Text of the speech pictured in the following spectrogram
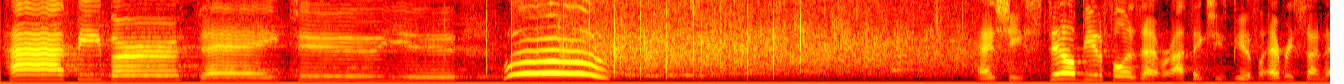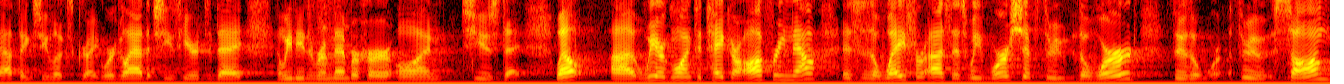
Happy birthday to you. Woo! And she's still beautiful as ever. I think she's beautiful every Sunday. I think she looks great. We're glad that she's here today, and we need to remember her on Tuesday. Well, uh, we are going to take our offering now. This is a way for us as we worship through the Word, through the through song,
